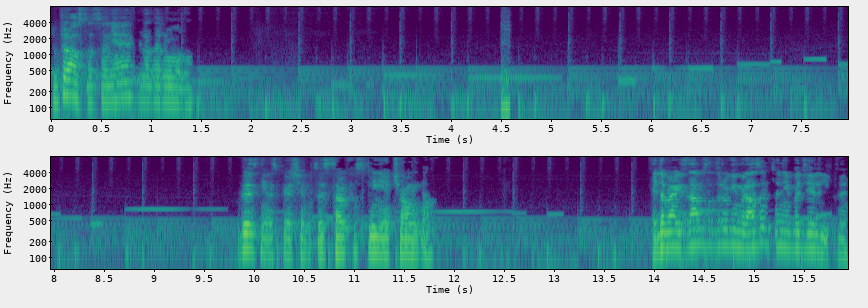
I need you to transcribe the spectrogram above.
Tu prosto, co nie? Na darmowo. To jest niebezpiecznie, bo to jest cały czas linia ciągła. I dobra, jak zdam za drugim razem, to nie będzie lipy.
